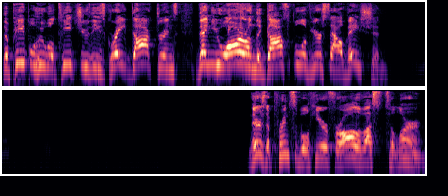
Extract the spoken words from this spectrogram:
the people who will teach you these great doctrines than you are on the gospel of your salvation. There's a principle here for all of us to learn.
